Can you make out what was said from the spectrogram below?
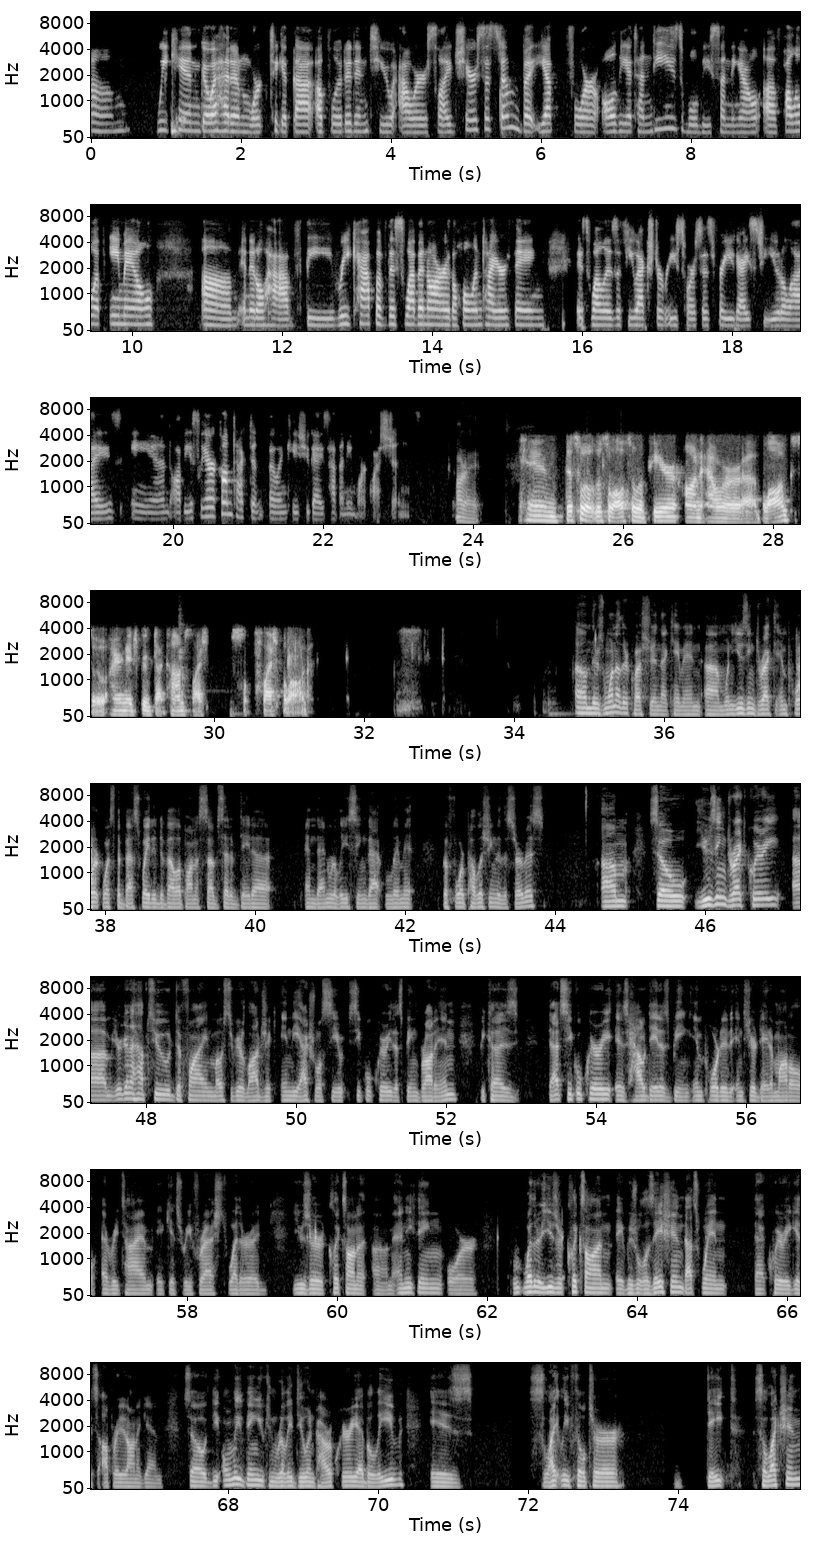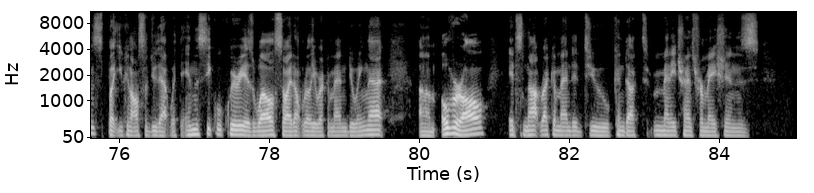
Um, we can go ahead and work to get that uploaded into our SlideShare system. But yep, for all the attendees, we'll be sending out a follow-up email um, and it'll have the recap of this webinar, the whole entire thing, as well as a few extra resources for you guys to utilize and obviously our contact info in case you guys have any more questions. All right. And this will this will also appear on our uh, blog, so ironedgegroup.com slash slash blog. Um, there's one other question that came in. Um, when using direct import, what's the best way to develop on a subset of data and then releasing that limit before publishing to the service? Um, so using direct query, um, you're going to have to define most of your logic in the actual C- SQL query that's being brought in because that SQL query is how data is being imported into your data model every time it gets refreshed, whether a user clicks on, a, on anything or whether a user clicks on a visualization, that's when that query gets operated on again. So the only thing you can really do in Power Query, I believe, is slightly filter date selections, but you can also do that within the SQL query as well. So I don't really recommend doing that. Um, overall, it's not recommended to conduct many transformations,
